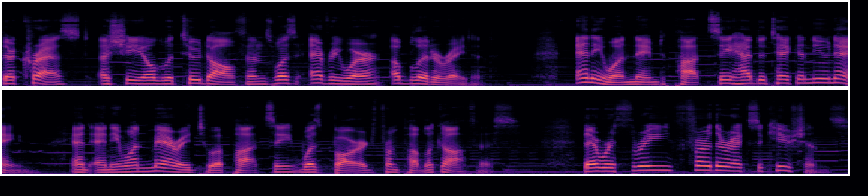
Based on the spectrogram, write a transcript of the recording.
Their crest, a shield with two dolphins, was everywhere obliterated. Anyone named Pazzi had to take a new name, and anyone married to a Pazzi was barred from public office. There were three further executions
